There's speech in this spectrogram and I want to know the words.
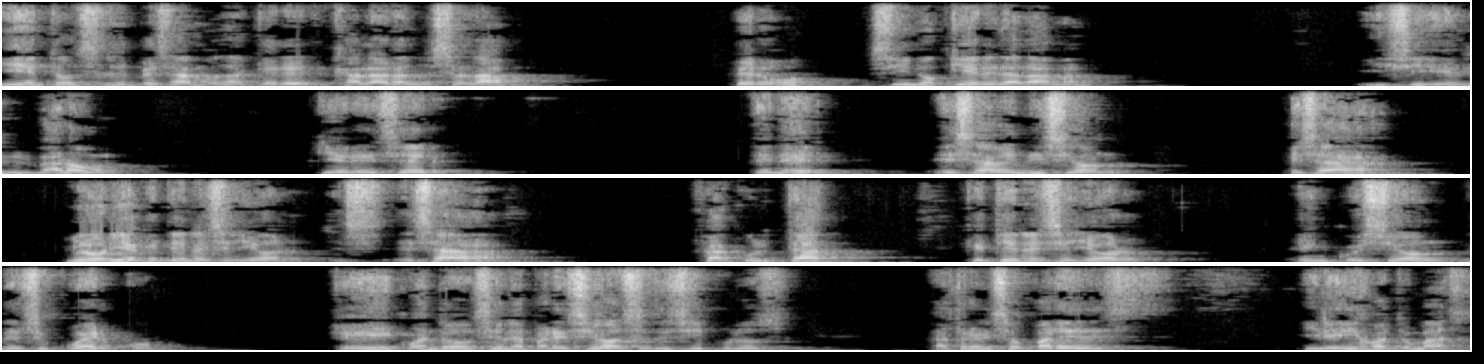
Y entonces empezamos a querer jalar a nuestra dama. Pero si no quiere la dama, y si el varón quiere ser, tener esa bendición, esa gloria que tiene el Señor, esa facultad que tiene el Señor en cuestión de su cuerpo, que cuando se le apareció a sus discípulos, atravesó paredes y le dijo a Tomás,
